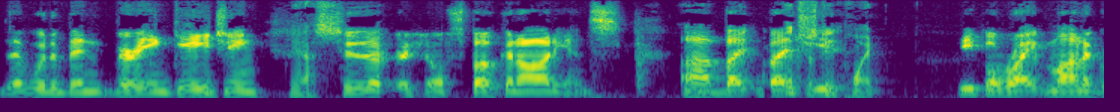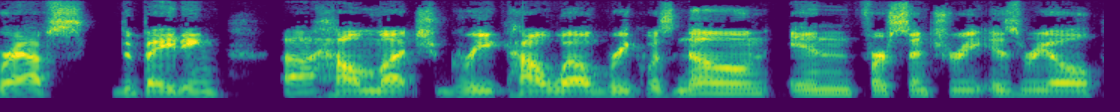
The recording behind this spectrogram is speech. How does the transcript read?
that would have been very engaging yes. to the original spoken audience. Mm. Uh, but but interesting you, point. People write monographs debating uh, how much Greek, how well Greek was known in first century Israel,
